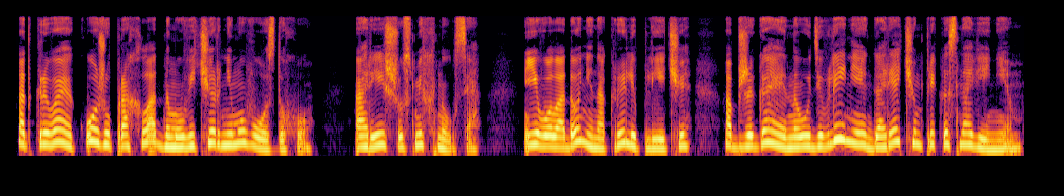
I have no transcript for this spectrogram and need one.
открывая кожу прохладному вечернему воздуху. Арейш усмехнулся. Его ладони накрыли плечи, обжигая на удивление горячим прикосновением.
